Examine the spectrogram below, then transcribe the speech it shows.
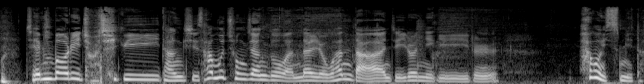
잼버리 조직위 당시 사무총장도 만나려고 한다. 이제 이런 얘기를 하고 있습니다.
